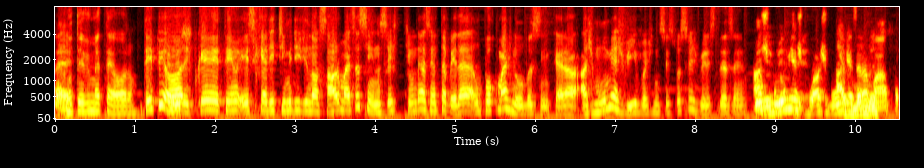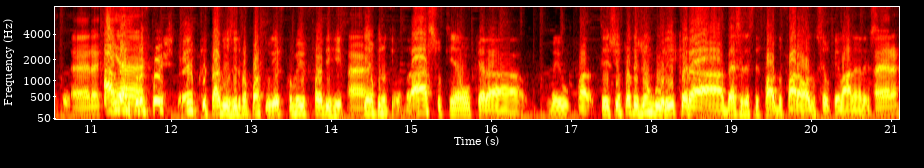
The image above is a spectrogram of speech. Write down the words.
É. Não teve meteoro. Tem piores, Isso. porque tem esse que é de time de dinossauro, mas assim, não sei se tinha um desenho também, era um pouco mais novo, assim, que era As Múmias Vivas. Não sei se vocês viram esse desenho. As múmias, pô, as múmias era múmias. massa, pô. Era, A abertura tinha. ficou estranho, porque traduzido para português ficou meio fora de ritmo. Ah. Tinha um que não tinha um braço, tinha um que era meio. tinham que proteger um guri que era a descendência de fa- do faraó, não sei o que lá, né? Era.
